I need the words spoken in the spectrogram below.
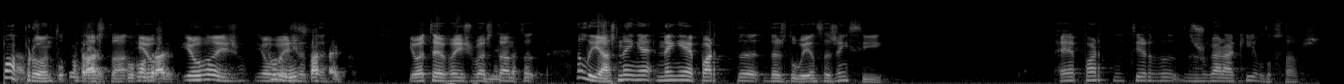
Pá, Nada. pronto, lá contrário, está. Eu, eu vejo, eu Tudo vejo até-. Eu até vejo bastante. Aliás, nem é, nem é a parte de- das doenças em si. É a parte de ter de, de jogar aquilo, sabes?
